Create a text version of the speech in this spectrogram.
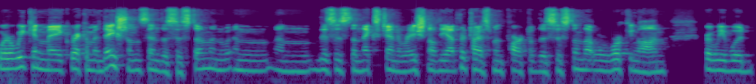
where we can make recommendations in the system and, and, and this is the next generation of the advertisement part of the system that we're working on where we would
